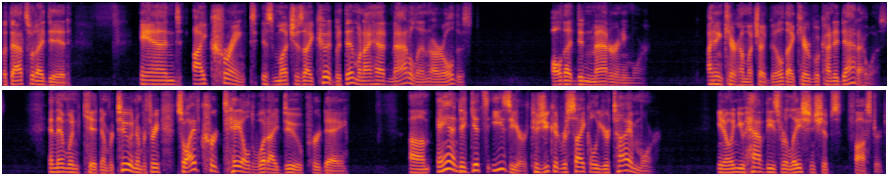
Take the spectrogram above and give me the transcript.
but that's what I did. And I cranked as much as I could. But then when I had Madeline, our oldest, all that didn't matter anymore. I didn't care how much I billed. I cared what kind of dad I was. And then when kid number two and number three, so I've curtailed what I do per day um, and it gets easier because you could recycle your time more, you know, and you have these relationships fostered.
